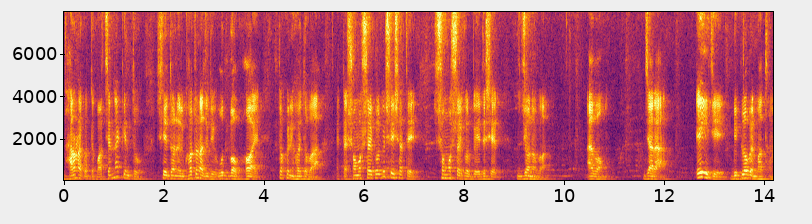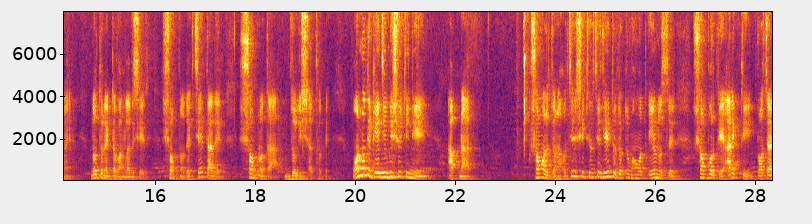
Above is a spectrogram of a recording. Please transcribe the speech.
ধারণা করতে পারছেন না কিন্তু সেই ধরনের ঘটনা যদি উদ্ভব হয় তখনই হয়তো বা একটা সমস্যায় পড়বে সেই সাথে সমস্যায় পড়বে এদেশের জনগণ। এবং যারা এই যে বিপ্লবের মাধ্যমে নতুন একটা বাংলাদেশের স্বপ্ন দেখছে তাদের স্বপ্নতা দলিসাত হবে। অন্যদিকে যে বিষয়টি নিয়ে আপনার সমালোচনা হচ্ছে, সেটি হচ্ছে যেহেতু ডক্টর মোহাম্মদ ইউনুসের সম্পর্কে আরেকটি প্রচার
